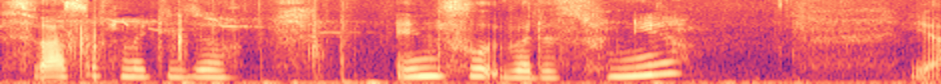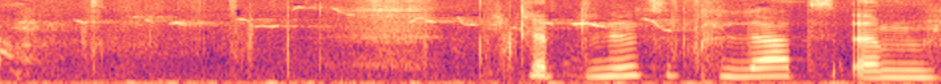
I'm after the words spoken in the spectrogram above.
Das war's auch mit dieser Info über das Turnier. Ja. Ich glaube, der letzte Platz, ähm,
